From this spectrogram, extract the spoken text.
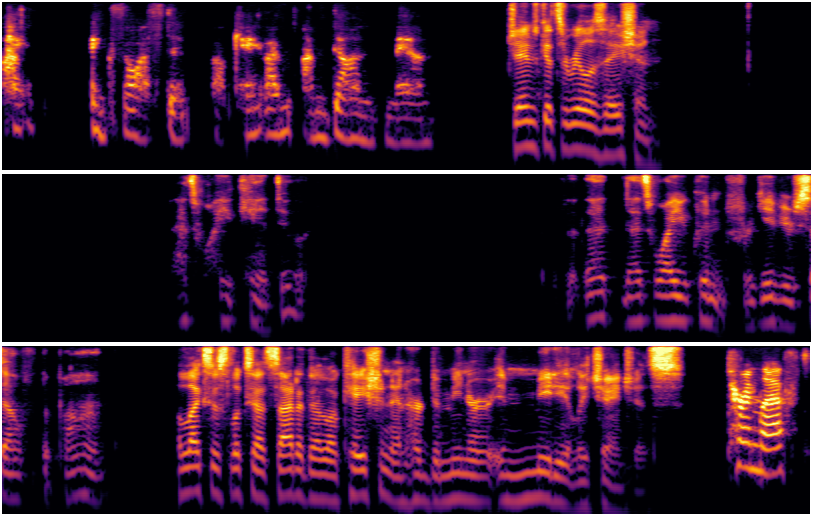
I'm exhausted. Okay, I'm I'm done, man. James gets a realization. That's why you can't do it. That, that's why you couldn't forgive yourself at the pond. Alexis looks outside of their location and her demeanor immediately changes. Turn left.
